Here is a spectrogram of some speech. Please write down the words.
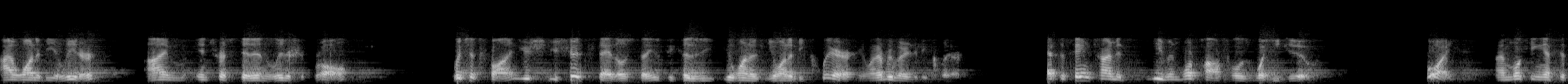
"I want to be a leader. I'm interested in a leadership role." which is fine. You, sh- you should say those things because you want to you want to be clear. You want everybody to be clear. At the same time, it's even more powerful is what you do. Boy, I'm looking at this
